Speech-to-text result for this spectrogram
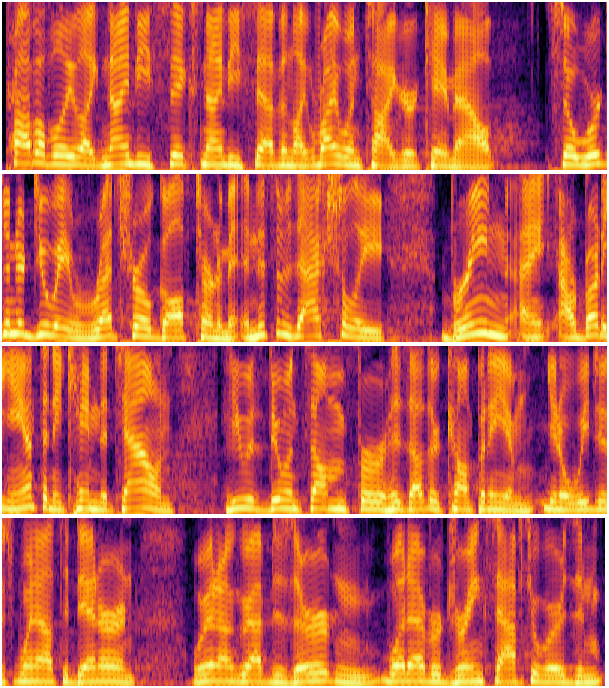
probably like 96, 97, like right when Tiger came out. So we're going to do a retro golf tournament. And this was actually Breen, our buddy Anthony came to town. He was doing something for his other company. And, you know, we just went out to dinner and we went out and grabbed dessert and whatever drinks afterwards. And,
